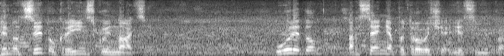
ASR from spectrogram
геноцид української нації? Урядом Арсенія Петровича Яценюка.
